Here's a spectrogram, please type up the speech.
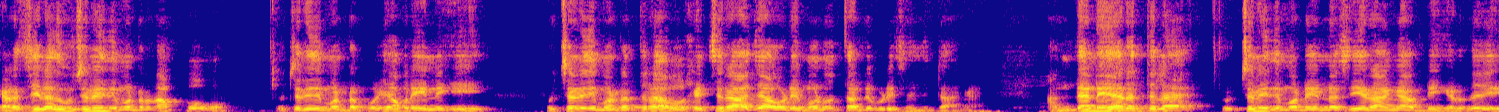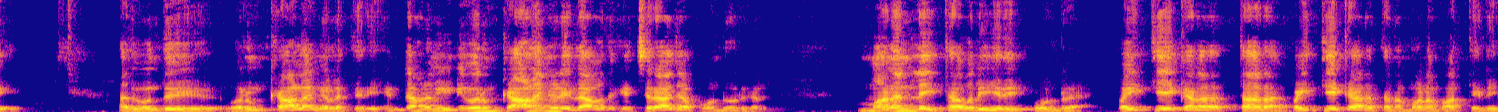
கடைசியில் அது உச்சநீதிமன்றம் தான் போகும். உச்சநீதிமன்றம் போய் அப்புறம் இன்னைக்கு உச்சநீதிமன்றத்தில் அவங்க ஹெச் ராஜாவுடைய மனு தள்ளுபடி செஞ்சுட்டாங்க. அந்த நேரத்தில் உச்சநீதிமன்றம் என்ன செய்கிறாங்க அப்படிங்கிறது அது வந்து வரும் காலங்களில் தெரியும். என்றாலும் இனி வரும் காலங்களிலாவது ஹெச் ராஜா போன்றவர்கள் மனநிலை தவறியதை போன்ற பைத்தியக்கார பைத்தியக்காரத்தனமான வார்த்தைகளை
